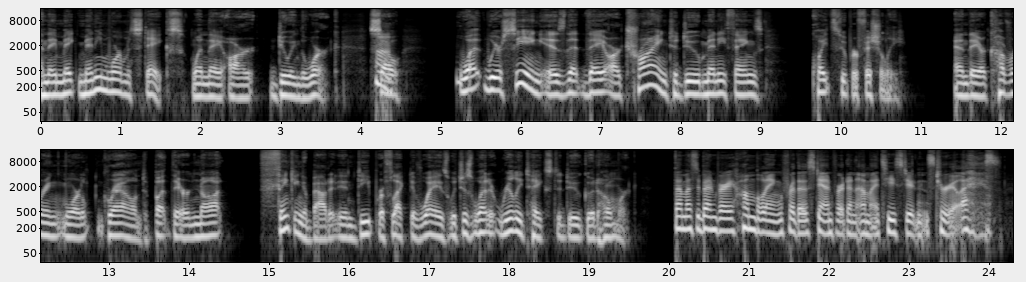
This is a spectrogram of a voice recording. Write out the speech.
and they make many more mistakes when they are doing the work. So what we're seeing is that they are trying to do many things quite superficially and they are covering more ground, but they're not thinking about it in deep, reflective ways, which is what it really takes to do good homework. That must have been very humbling for those Stanford and MIT students to realize.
